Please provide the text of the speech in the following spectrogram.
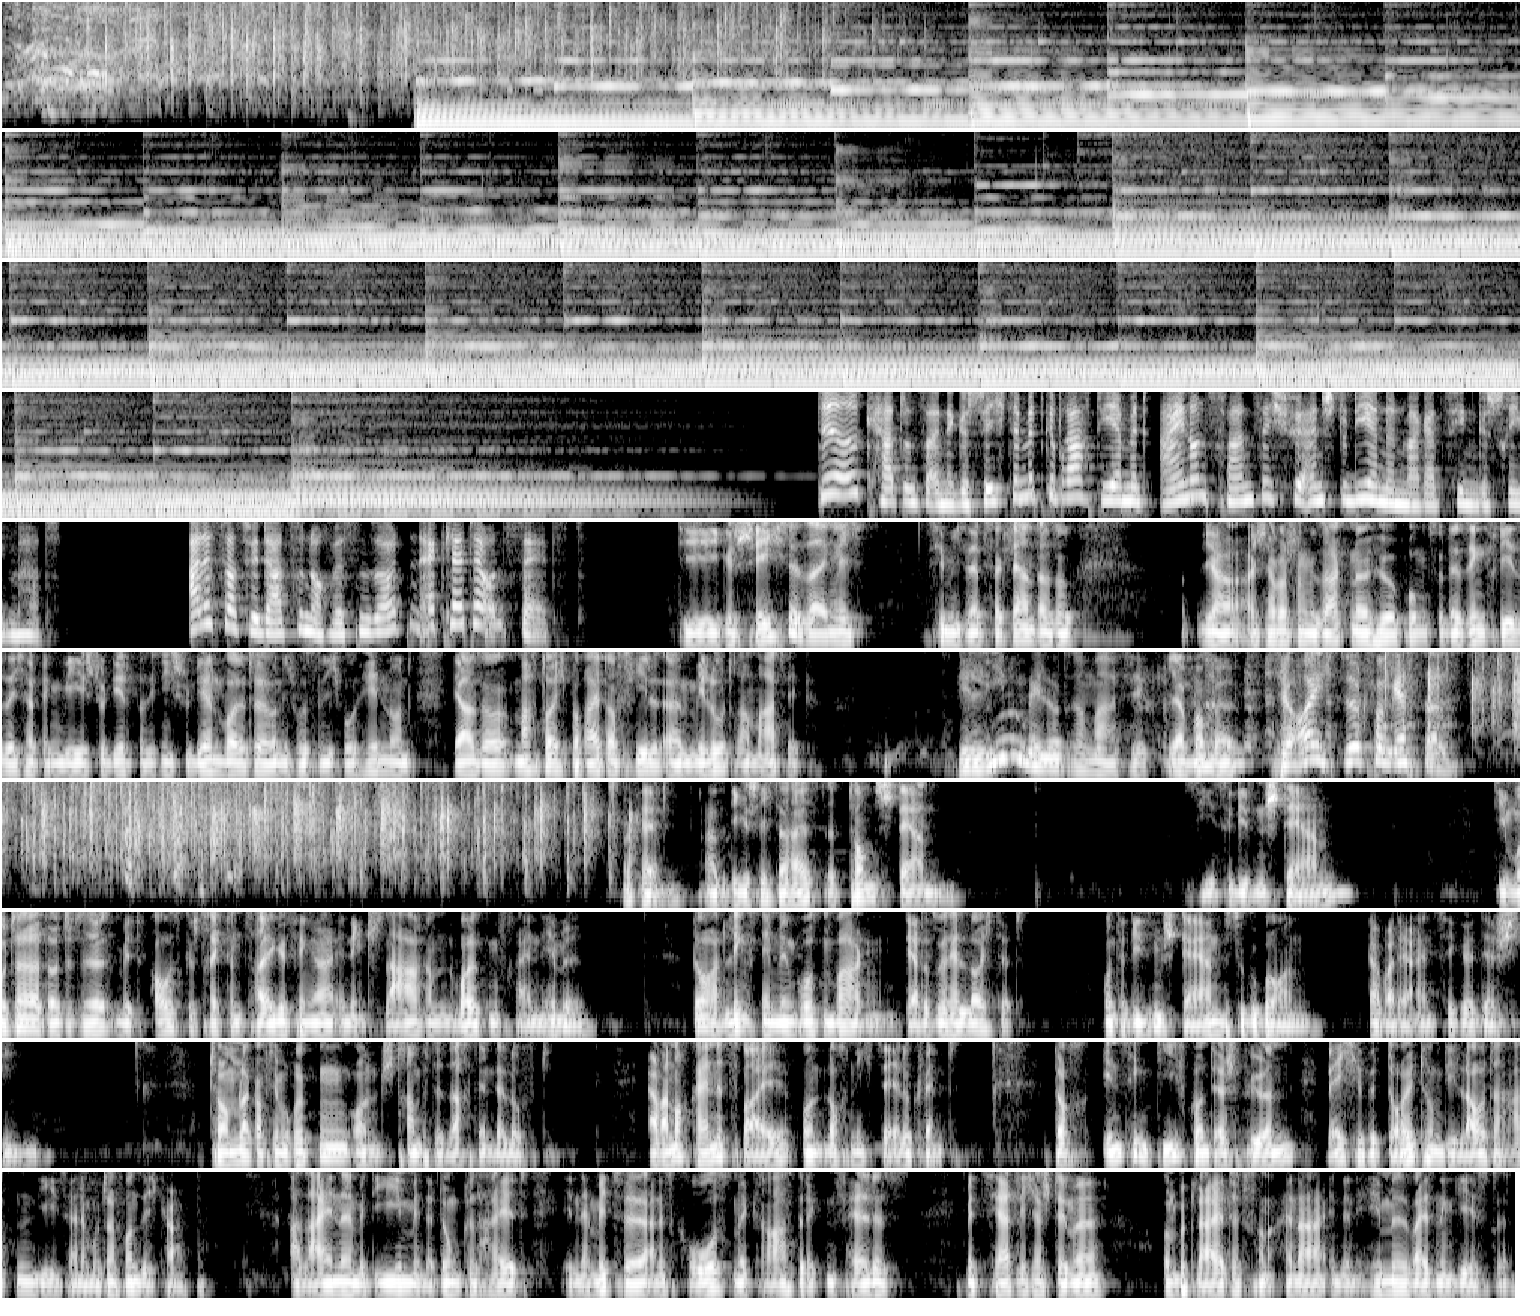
Hat uns eine Geschichte mitgebracht, die er mit 21 für ein Studierendenmagazin geschrieben hat. Alles, was wir dazu noch wissen sollten, erklärt er uns selbst. Die Geschichte ist eigentlich ziemlich selbsterklärend. Also ja, ich habe ja schon gesagt, ne, Höhepunkt so der Sinnkrise. Ich habe irgendwie studiert, was ich nicht studieren wollte und ich wusste nicht wohin. Und ja, also macht euch bereit auf viel äh, Melodramatik. Wir lieben Melodramatik. Ja, Bombe. Für euch, Dirk von gestern. Okay, also die Geschichte heißt äh, Toms Stern. Siehst du diesen Stern? Die Mutter deutete mit ausgestrecktem Zeigefinger in den klaren, wolkenfreien Himmel. Dort, links neben dem großen Wagen, der da so hell leuchtet. Unter diesem Stern bist du geboren. Er war der Einzige, der schien. Tom lag auf dem Rücken und strampelte sachte in der Luft. Er war noch keine zwei und noch nicht sehr eloquent. Doch instinktiv konnte er spüren, welche Bedeutung die Laute hatten, die seine Mutter von sich gab. Alleine mit ihm in der Dunkelheit, in der Mitte eines großen, mit Gras bedeckten Feldes, mit zärtlicher Stimme und begleitet von einer in den Himmel weisenden Geste.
